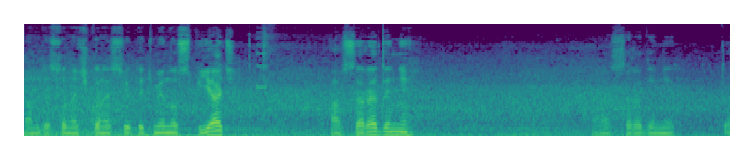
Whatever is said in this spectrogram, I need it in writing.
там де сонечко не світить, мінус 5, а всередині, всередині, та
